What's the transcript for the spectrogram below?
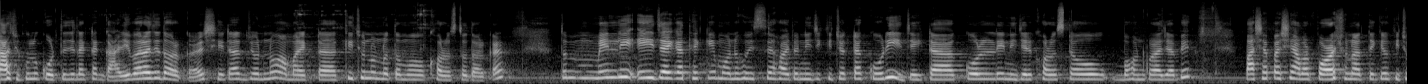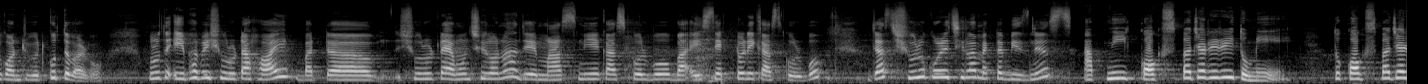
কাজগুলো করতে গেলে একটা গাড়ি ভাড়া যে দরকার, সেটার জন্য আমার একটা কিছু ন্যূনতম খরচ তো দরকার। তো মেনলি এই জায়গা থেকে মনে হয়েছে হয়তো নিজে কিছু একটা করি, যেটা করলে নিজের খরচটাও বহন করা যাবে। পাশাপাশি আমার পড়াশোনার থেকেও কিছু কন্ট্রিবিউট করতে পারব। মূলত এইভাবেই শুরুটা হয় বাট শুরুটা এমন ছিল না যে মাছ নিয়ে কাজ করব বা এই সেক্টরে কাজ করব। জাস্ট শুরু করেছিলাম একটা বিজনেস আপনি কক্সবাজারেরই তো মেয়ে। তো কক্সবাজার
